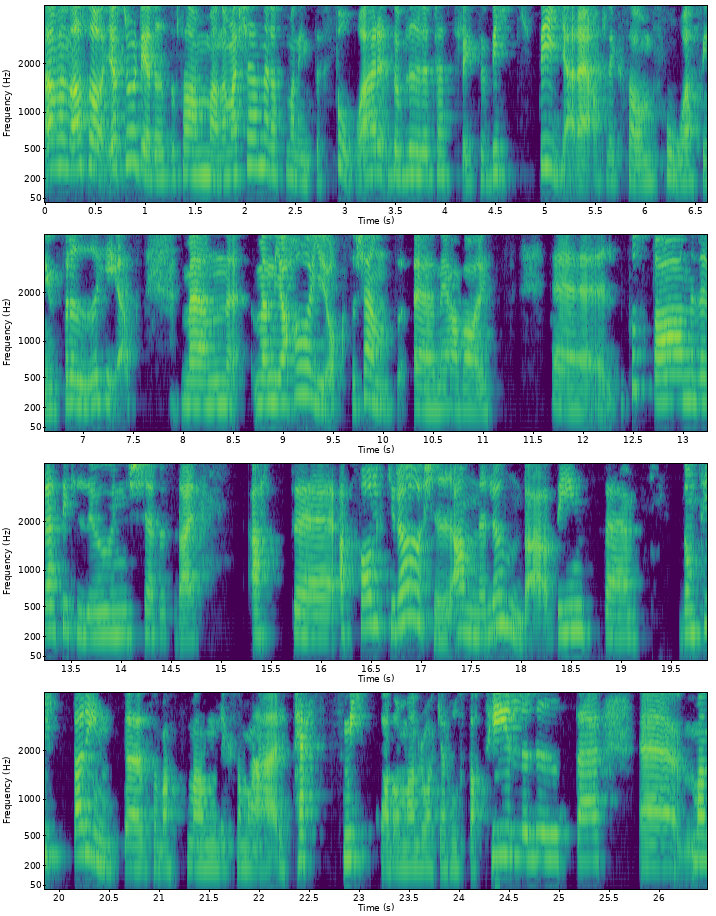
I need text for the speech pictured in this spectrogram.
ja men alltså, jag tror det är lite samma. När man känner att man inte får, då blir det plötsligt viktigare att liksom få sin frihet. Men, men jag har ju också känt eh, när jag har varit eh, på stan eller ätit lunch eller sådär, att, eh, att folk rör sig annorlunda. Det är inte, de tittar inte som att man liksom är pestsmittad om man råkar hosta till lite. Eh, man,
